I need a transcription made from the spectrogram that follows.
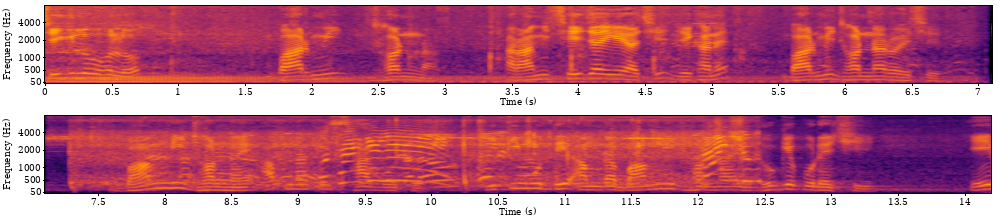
সেগুলো হলো বার্মি ঝর্ণা। আর আমি সেই জায়গায় আছি যেখানে বার্মি ঝর্ণা রয়েছে। বামনি ঝর্ণায় আপনাকে স্বাগত। ইতিমধ্যে আমরা বামনি ঝর্ণায় ঢুকে পড়েছি। এই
